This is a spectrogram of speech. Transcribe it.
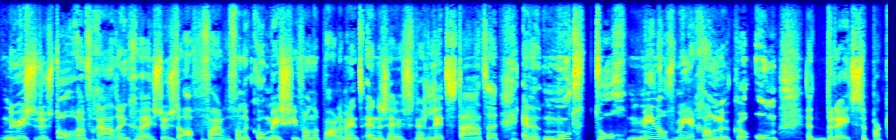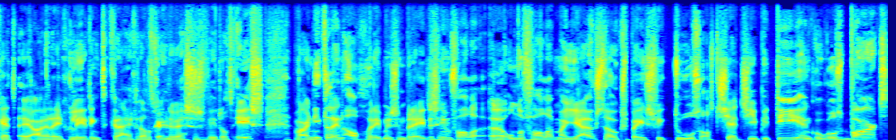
nu is er dus toch een vergadering geweest tussen de afgevaardigden van de commissie, van het parlement en de 27 lidstaten. En het moet toch min of meer gaan lukken om het breedste pakket AI-regulering te krijgen dat er in de westerse wereld is. Waar niet alleen algoritmes in brede zin vallen, eh, onder vallen, maar juist ook specifiek tools als ChatGPT en Google's BART.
